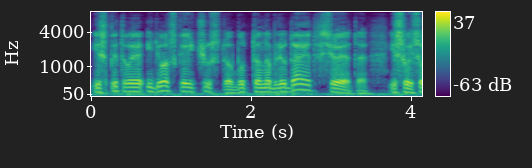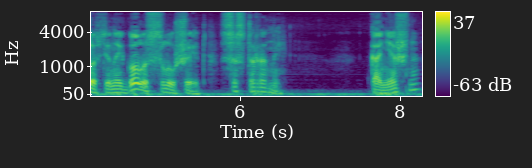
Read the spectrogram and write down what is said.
испытывая идиотское чувство, будто наблюдает все это и свой собственный голос слушает со стороны. Конечно.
